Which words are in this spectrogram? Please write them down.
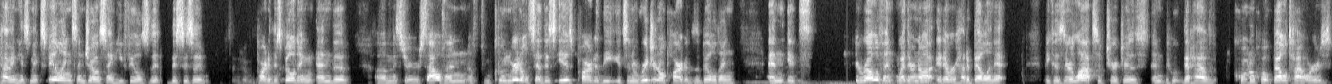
having his mixed feelings and Joe saying he feels that this is a part of this building and the uh, Mr. Salvin from Kuhn Riddle said this is part of the, it's an original part of the building and it's irrelevant whether or not it ever had a bell in it because there are lots of churches and who, that have quote unquote bell towers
